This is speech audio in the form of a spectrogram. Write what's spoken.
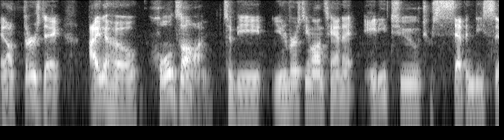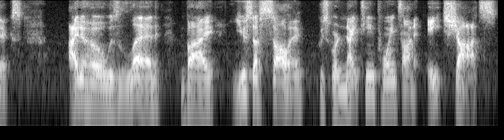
And on Thursday, Idaho holds on to beat University of Montana 82 to 76. Idaho was led by Yusuf Saleh, who scored 19 points on eight shots,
